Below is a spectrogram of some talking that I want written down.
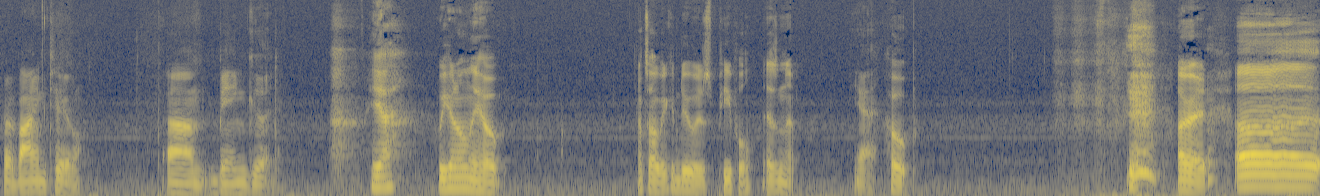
for Vine Two um, being good. Yeah. We can only hope. That's all we can do as people, isn't it? Yeah. Hope. all right. Uh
